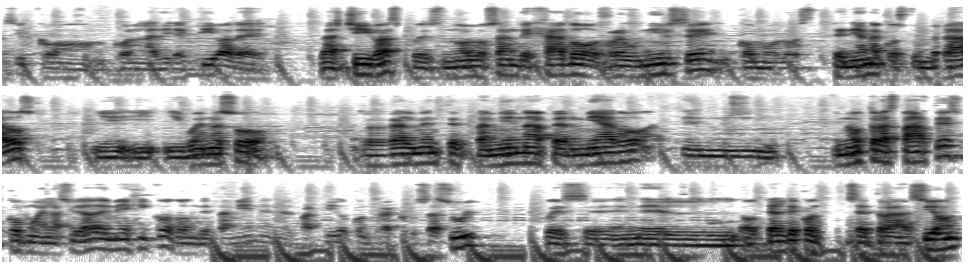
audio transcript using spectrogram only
así con, con la directiva de las Chivas, pues no los han dejado reunirse como los tenían acostumbrados y, bueno, eso realmente también ha permeado en, en, otras partes, como en la Ciudad de México, donde también en el partido contra Cruz Azul, pues en el hotel de concentración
